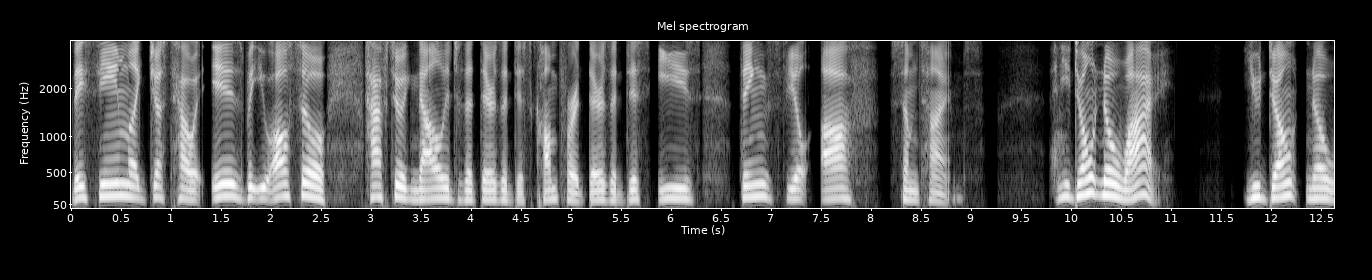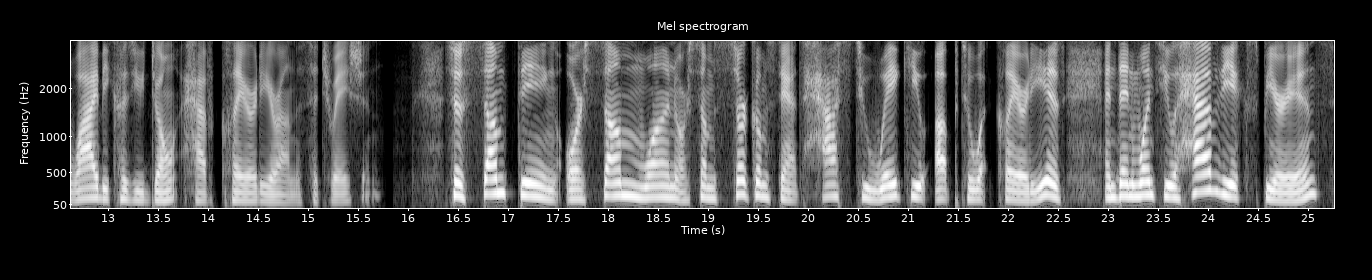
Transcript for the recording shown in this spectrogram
They seem like just how it is, but you also have to acknowledge that there's a discomfort, there's a dis-ease, things feel off sometimes. And you don't know why. You don't know why because you don't have clarity around the situation. So, something or someone or some circumstance has to wake you up to what clarity is. And then, once you have the experience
